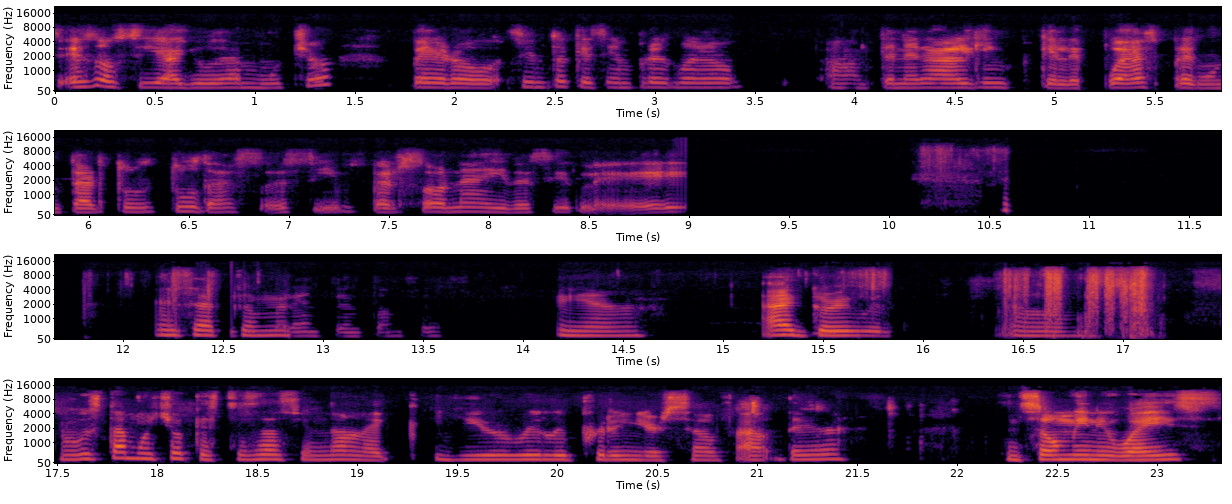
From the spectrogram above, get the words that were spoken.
eso sí ayuda mucho, pero siento que siempre es bueno ah, tener a alguien que le puedas preguntar tus dudas así en persona y decirle, Exactamente. Entonces. Yeah, I agree with. Um, me gusta mucho que estés haciendo like you really putting yourself out there in so many ways.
